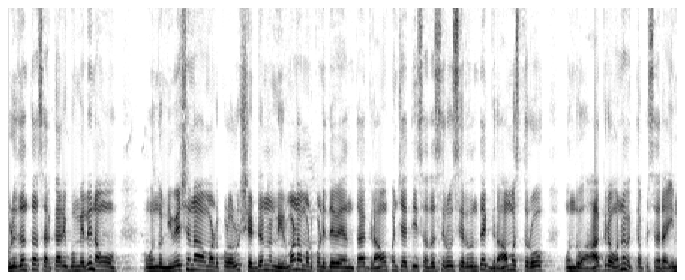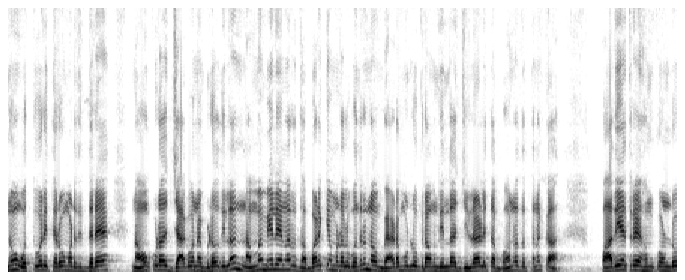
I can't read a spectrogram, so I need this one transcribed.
ಉಳಿದಂಥ ಸರ್ಕಾರಿ ಭೂಮಿಯಲ್ಲಿ ನಾವು ಒಂದು ನಿವೇಶನ ಮಾಡಿಕೊಳ್ಳಲು ಶೆಡ್ಡನ್ನು ನಿರ್ಮಾಣ ಮಾಡಿಕೊಂಡಿದ್ದೇವೆ ಅಂತ ಗ್ರಾಮ ಪಂಚಾಯತಿ ಸದಸ್ಯರು ಸೇರಿದಂತೆ ಗ್ರಾಮಸ್ಥರು ಒಂದು ಆಗ್ರಹವನ್ನು ವ್ಯಕ್ತಪಡಿಸಿದ್ದಾರೆ. ಇನ್ನೂ ಒತ್ತುವರಿ ತೆರವು ಮಾಡದಿದ್ದರೆ ನಾವು ಕೂಡ ಜಾಗವನ್ನು ಬಿಡೋದಿಲ್ಲ. ನಮ್ಮ ಮೇಲೆ ಏನಾದರೂ ದಬ್ಬಾಳಿಕೆ ಮಾಡಲು ಬಂದರೆ ನಾವು ಬ್ಯಾಡಮುಡ್ಲು ಗ್ರಾಮದಿಂದ ಜಿಲ್ಲಾಡಳಿತ ಭವನದ ತನಕ ಪಾದಯಾತ್ರೆ ಹಮ್ಮಿಕೊಂಡು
